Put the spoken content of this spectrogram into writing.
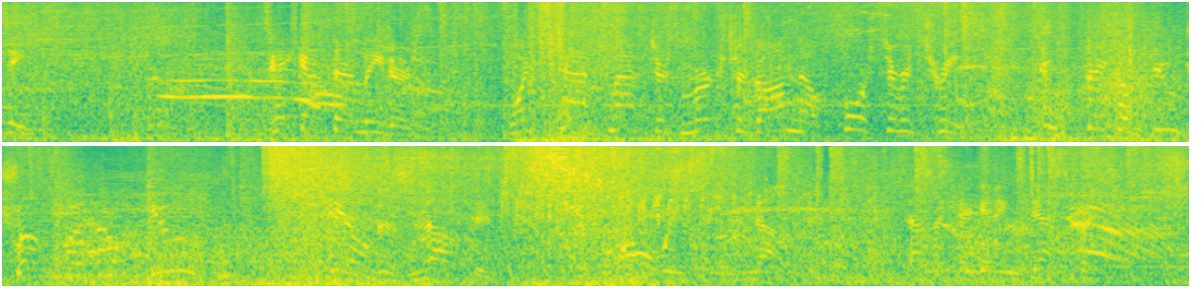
Busy. Take out their leaders. Once Taskmaster's mercs are gone, they'll force a retreat. You think a few trucks will help you? Shield is nothing. It's always been nothing. Sounds like they're getting desperate.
